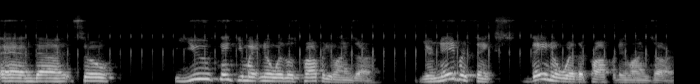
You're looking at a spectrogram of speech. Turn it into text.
And uh, so you think you might know where those property lines are. Your neighbor thinks they know where the property lines are.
